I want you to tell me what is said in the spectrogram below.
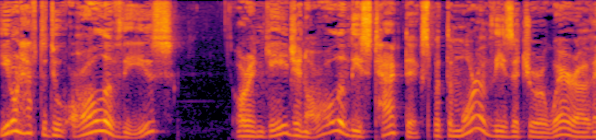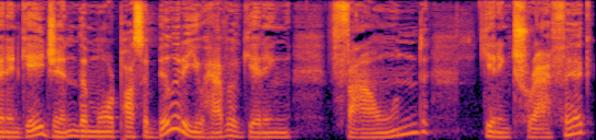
You don't have to do all of these or engage in all of these tactics, but the more of these that you're aware of and engage in, the more possibility you have of getting found, getting traffic,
